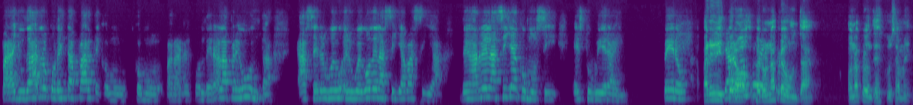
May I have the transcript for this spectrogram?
para ayudarlo con esta parte, como, como para responder a la pregunta, hacer el juego, el juego de la silla vacía dejarle la silla como si estuviera ahí. Pero, pero, pero una pregunta, una pregunta, escúchame,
